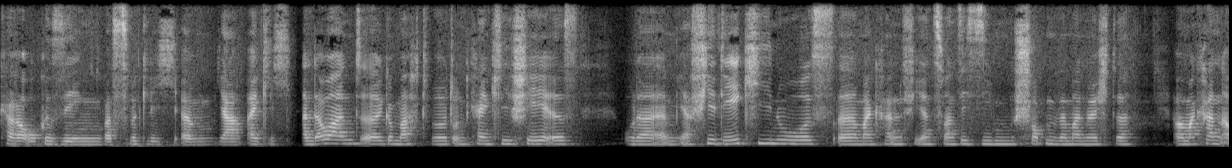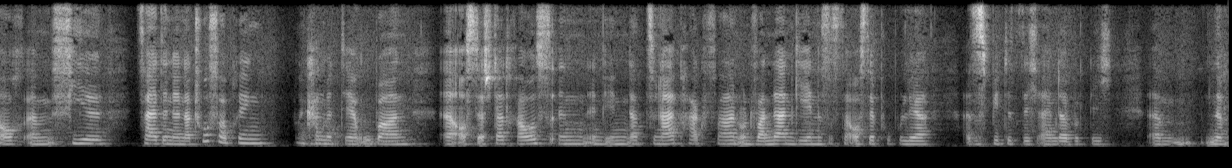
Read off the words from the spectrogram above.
Karaoke singen, was wirklich ähm, ja eigentlich andauernd äh, gemacht wird und kein Klischee ist. Oder ähm, ja 4D-Kinos, äh, man kann 24-7 shoppen, wenn man möchte. Aber man kann auch ähm, viel Zeit in der Natur verbringen. Man kann mit der U-Bahn äh, aus der Stadt raus in, in den Nationalpark fahren und wandern gehen. Das ist da auch sehr populär. Also es bietet sich einem da wirklich ähm, eine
